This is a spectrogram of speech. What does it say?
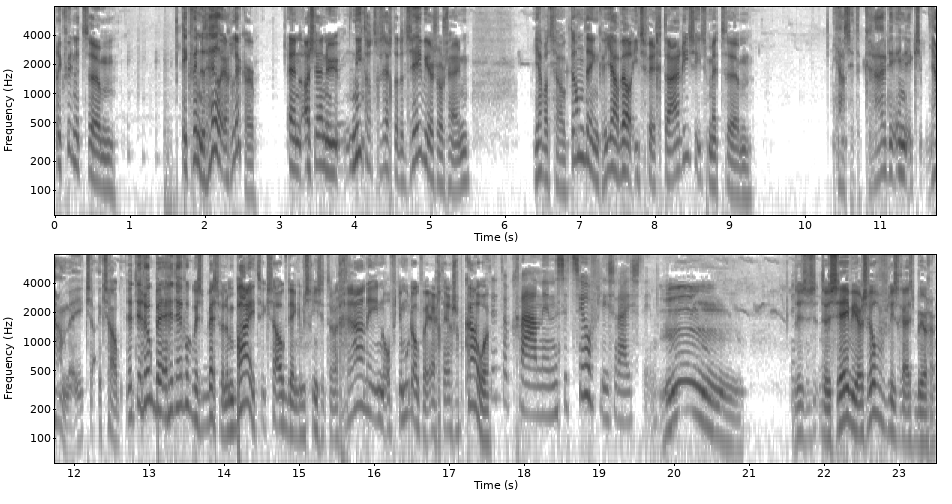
Ik vind het, ehm, ik vind het heel erg lekker. En als jij nu niet had gezegd dat het zeewier zou zijn... Ja, wat zou ik dan denken? Ja, wel iets vegetarisch, iets met... ehm, ja, zitten kruiden in. Ik, ja, ik, zou- ik zou, het, is ook, het heeft ook best, best wel een bite. Ik zou ook denken, misschien zitten er granen in... of je moet ook weer echt ergens op kouwen. Er zit ook graan in, er zit zilvervliesrijst in. Mm. Dus de zeewier zilvervliesrijstburger.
